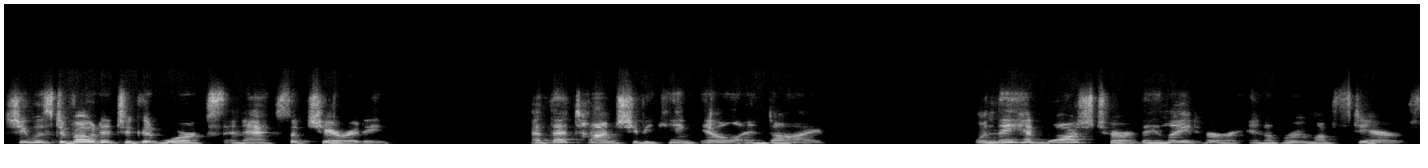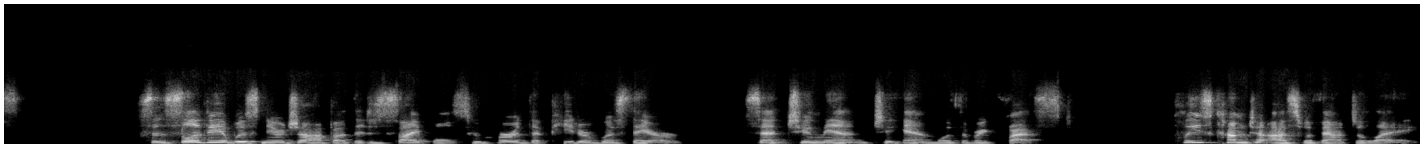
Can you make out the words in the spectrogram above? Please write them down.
She was devoted to good works and acts of charity. At that time she became ill and died. When they had washed her, they laid her in a room upstairs. Since Lydia was near Joppa, the disciples who heard that Peter was there sent two men to him with a request Please come to us without delay.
